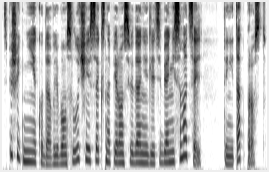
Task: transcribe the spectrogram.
Спешить некуда, в любом случае секс на первом свидании для тебя не самоцель. Ты не так прост.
